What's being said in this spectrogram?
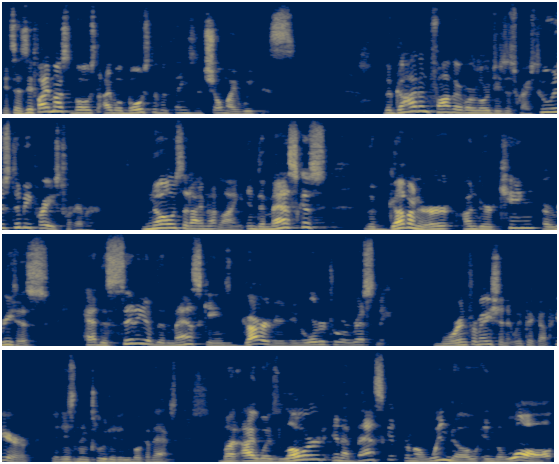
it says, "If I must boast, I will boast of the things that show my weakness." The God and Father of our Lord Jesus Christ, who is to be praised forever, knows that I am not lying. In Damascus, the governor under King Aretas had the city of the Damascenes guarded in order to arrest me. More information that we pick up here that isn't included in the book of Acts. But I was lowered in a basket from a window in the wall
